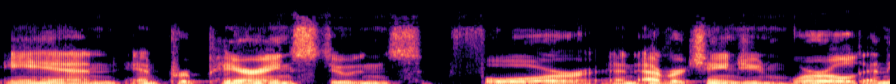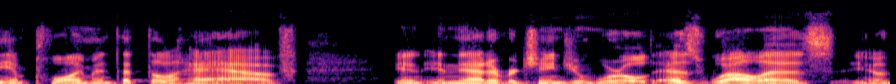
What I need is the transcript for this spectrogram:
and and preparing students for an ever-changing world and the employment that they'll have in, in that ever-changing world, as well as you know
